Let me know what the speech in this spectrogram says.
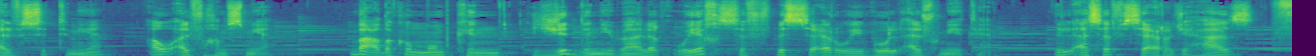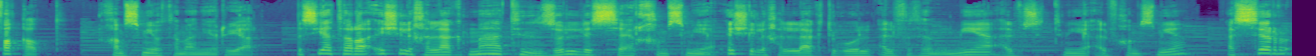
1600 أو 1500 بعضكم ممكن جدا يبالغ ويخسف بالسعر ويقول 1200 للأسف سعر الجهاز فقط 580 ريال. بس يا ترى إيش اللي خلاك ما تنزل للسعر 500 إيش اللي خلاك تقول 1800 1600 1500 السر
